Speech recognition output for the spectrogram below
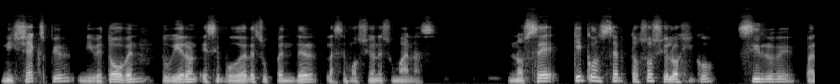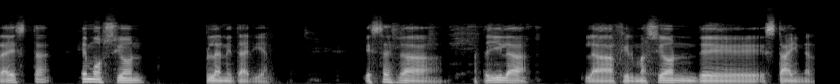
Ni Shakespeare ni Beethoven tuvieron ese poder de suspender las emociones humanas. No sé qué concepto sociológico sirve para esta emoción planetaria. Esa es la, hasta allí la, afirmación de Steiner.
